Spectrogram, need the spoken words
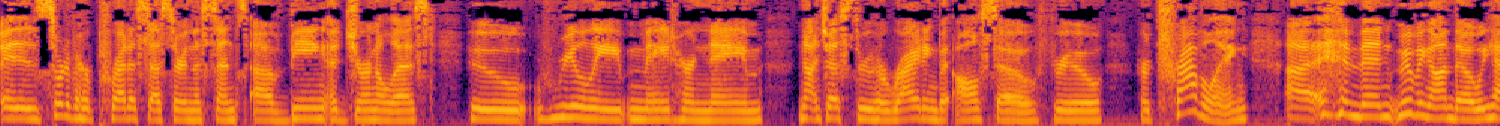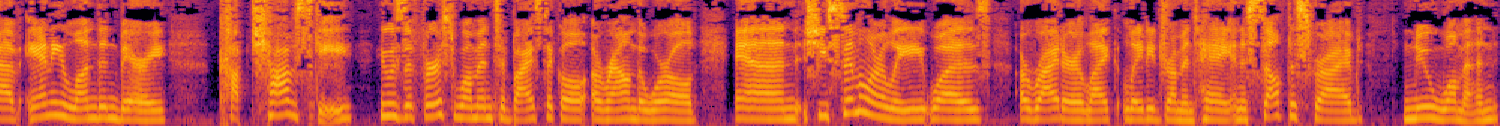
is sort of her predecessor in the sense of being a journalist who really made her name not just through her writing, but also through her traveling. Uh, and then moving on though, we have Annie Londonderry Kopchovsky, who was the first woman to bicycle around the world. And she similarly was a writer like Lady Drummond Hay and a self-described new woman,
